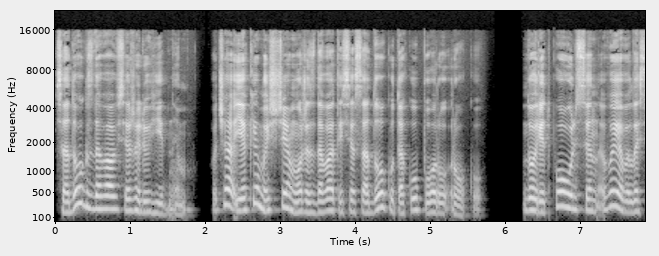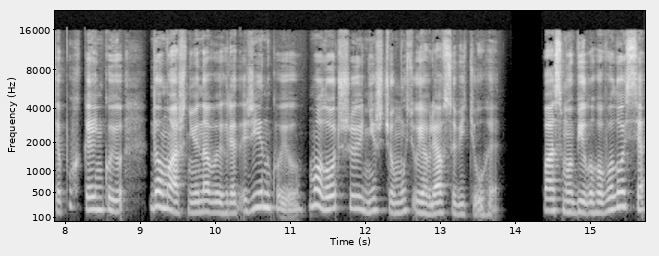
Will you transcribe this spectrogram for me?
Садок здавався жалюгідним, хоча яким іще може здаватися садок у таку пору року. Доріт Поульсен виявилася пухкенькою, домашньою на вигляд жінкою, молодшою, ніж чомусь уявляв собі тюге. Пасмо білого волосся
